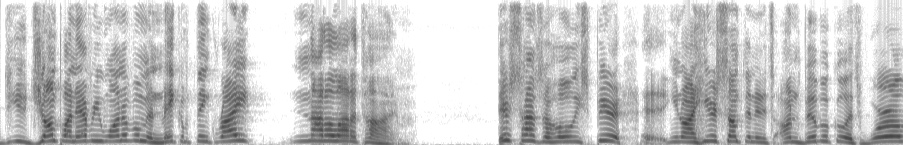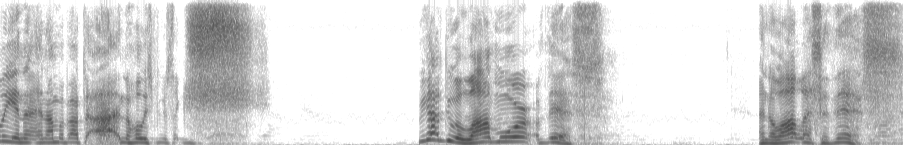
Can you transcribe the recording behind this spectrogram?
Do you jump on every one of them and make them think right? Not a lot of time. There's times the Holy Spirit, uh, you know, I hear something and it's unbiblical, it's worldly, and, and I'm about to, ah, and the Holy Spirit's like, shh. We got to do a lot more of this and a lot less of this.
